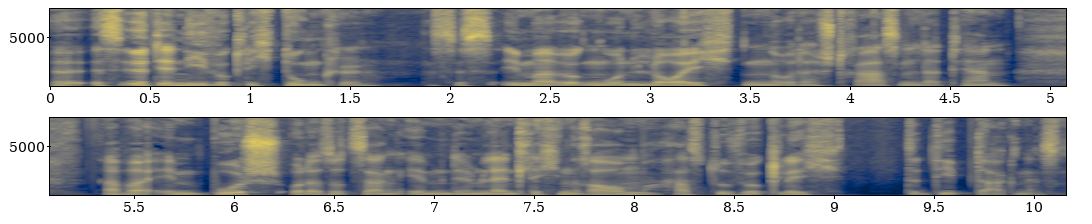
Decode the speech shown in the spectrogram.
äh, es wird ja nie wirklich dunkel. Es ist immer irgendwo ein Leuchten oder Straßenlaternen. Aber im Busch oder sozusagen in dem ländlichen Raum hast du wirklich the Deep Darkness.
